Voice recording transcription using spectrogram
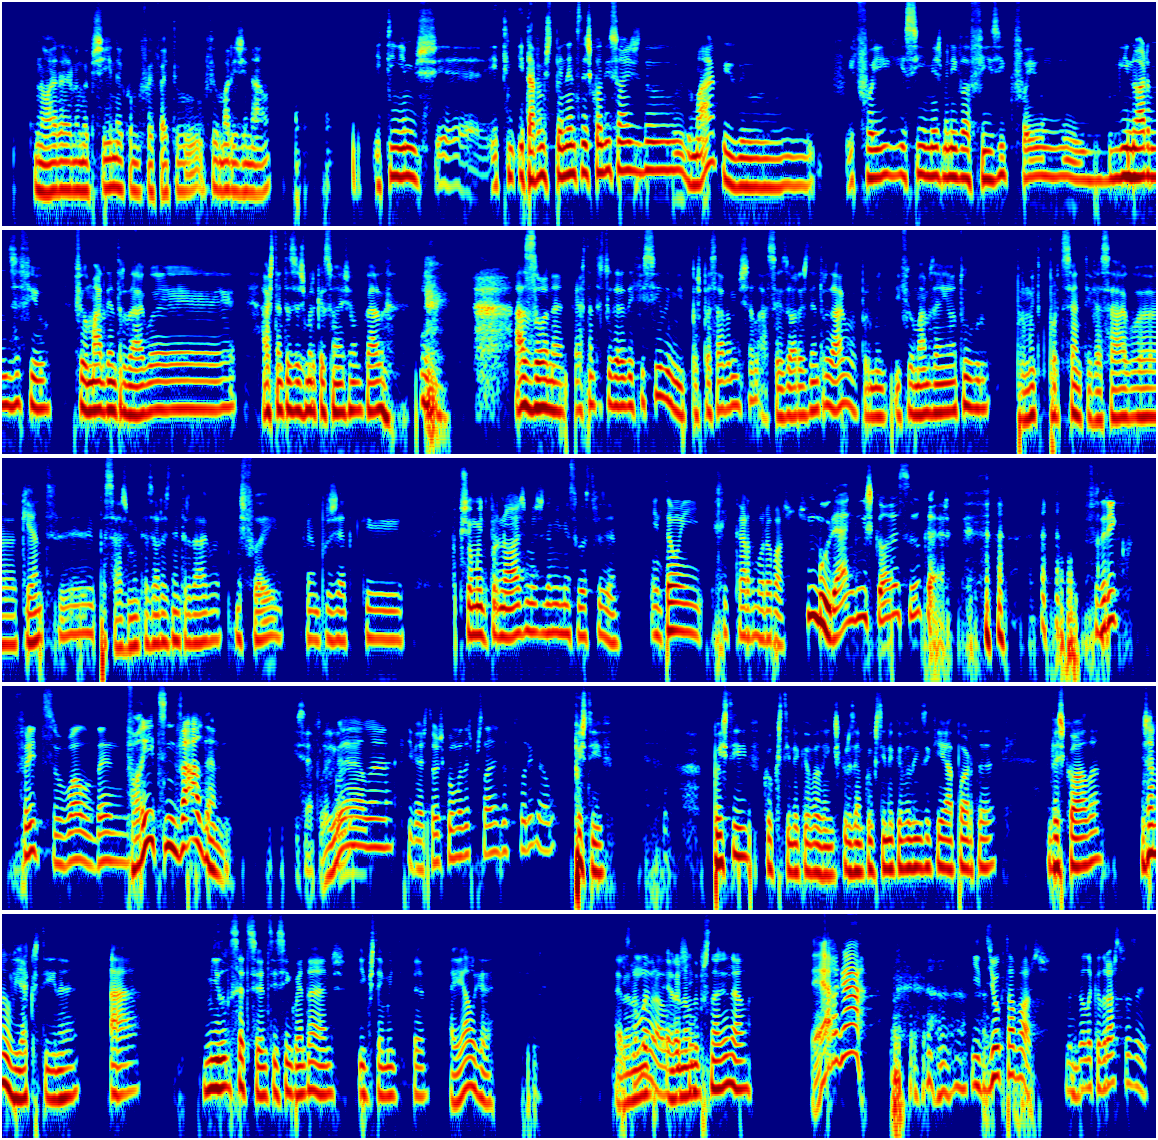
não era numa piscina como foi feito o filme original. E tínhamos eh, e, e estávamos dependentes das condições do, do mar e, do, e foi assim mesmo a nível físico foi um enorme desafio. Filmar dentro d'água é... às tantas as marcações são um bocado à zona. Às tantas tudo era difícil e depois passávamos, sei lá, seis horas dentro d'água e filmámos em outubro por muito que Porto Santo tivesse água quente, passaste muitas horas dentro da água, mas foi, foi um projeto que, que puxou muito por nós, mas deu-me imenso gosto de fazer. Então, e Ricardo Moura Bastos? Morangos com açúcar. Frederico Fritzwalden. Fritzenwalden. Isso é Floribela. Que tiveste hoje com uma das personagens da Floribela. Pois tive. Pois tive, com a Cristina Cavalinhos. Cruzamos com a Cristina Cavalinhos aqui à porta da escola, já não via a Cristina há 1750 anos e gostei muito de ver. A Helga. Era, o nome, lembrava, era o nome do personagem dela. Helga! e Diogo Tavares, uma novela que adoraste fazer.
